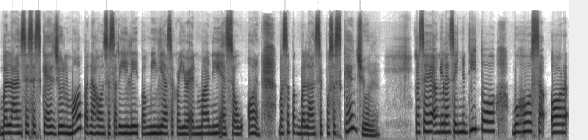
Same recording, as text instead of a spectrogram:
balance sa schedule mo, panahon sa sarili, pamilya, sa career and money, and so on. Basta pagbalanse po sa schedule. Kasi ang ilan sa inyo dito, buhos sa or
